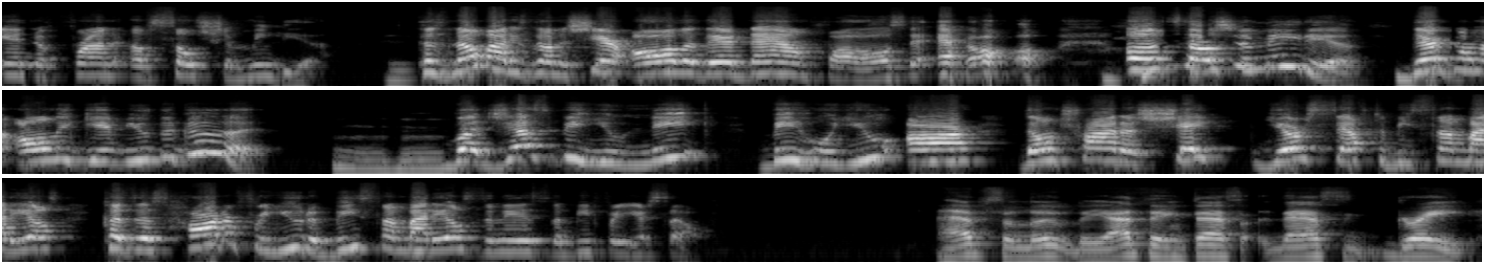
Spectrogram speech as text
in the front of social media because nobody's going to share all of their downfalls at all on social media. They're going to only give you the good. Mm-hmm. But just be unique, be who you are. Don't try to shape yourself to be somebody else because it's harder for you to be somebody else than it is to be for yourself. Absolutely. I think that's that's great.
